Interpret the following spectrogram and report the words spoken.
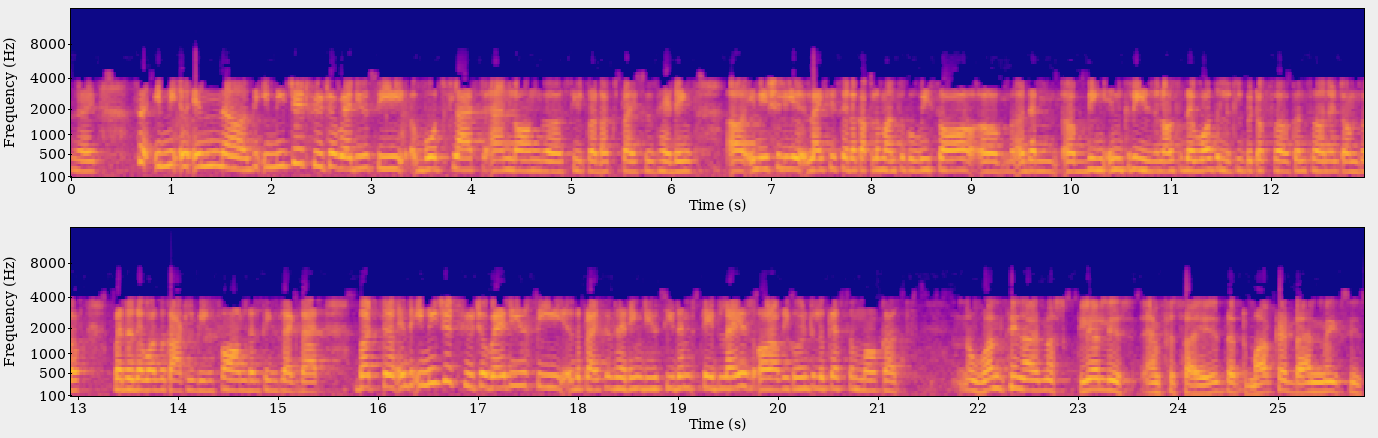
Right. So in, in uh, the immediate future, where do you see both flat and long uh, steel products prices heading? Uh, initially, like you said a couple of months ago, we saw um, them uh, being increased, and also there was a little bit of uh, concern in terms of whether there was a cartel being formed and things like that. But uh, in the immediate future, where do you see the prices heading? Do you see them stabilize, or are we going to look at some more cuts? Now, one thing I must clearly emphasize that market dynamics is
